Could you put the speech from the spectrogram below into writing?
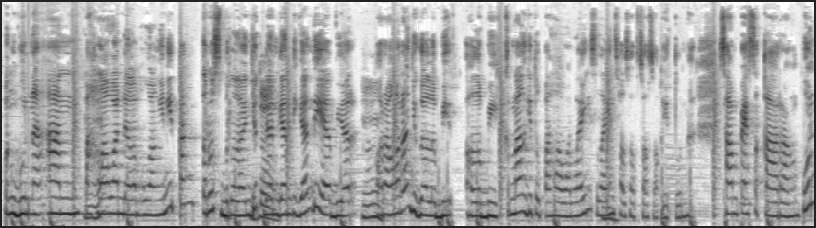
penggunaan pahlawan dalam uang ini kan terus berlanjut Betul. dan ganti-ganti ya biar Hmm. orang-orang juga lebih lebih kenal gitu pahlawan lain selain Hmm. sosok-sosok itu. Nah, sampai sekarang pun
